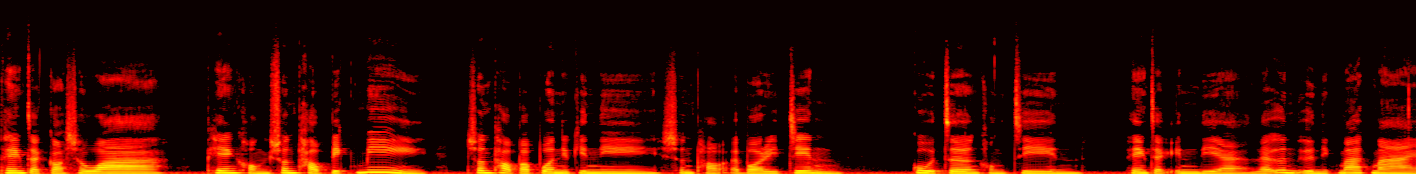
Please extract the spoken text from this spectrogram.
เพลงจากเกาะชวา เพลงของชนเผ่าปิกมี่ ชนเผ่าปาปัวนิวกินี ชนเผ่าแอบอริจิน กู่เจิงของจีน เพลงจากอินเดียและอื่นๆอีกมากมาย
